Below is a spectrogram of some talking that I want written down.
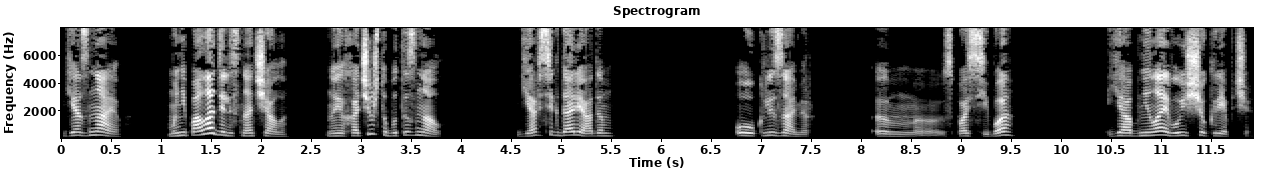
«Я знаю, мы не поладили сначала, но я хочу, чтобы ты знал. Я всегда рядом». Оукли замер. «Эм, спасибо». Я обняла его еще крепче.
